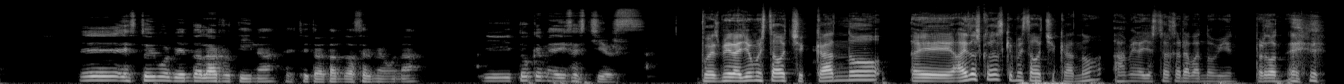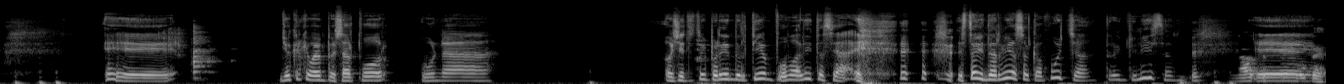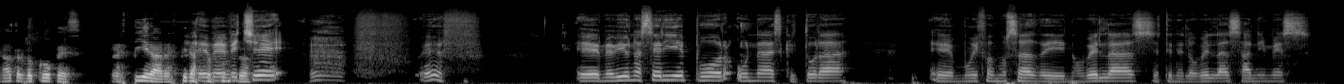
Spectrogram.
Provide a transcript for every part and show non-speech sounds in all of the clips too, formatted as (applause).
eh, estoy volviendo a la rutina, estoy tratando de hacerme una. ¿Y tú qué me dices, Cheers? Pues mira, yo me he estado checando. Eh, hay dos cosas que me he estado checando. Ah, mira, ya está grabando bien. Perdón. (laughs) eh, yo creo que voy a empezar por una. Oye, te estoy perdiendo el tiempo, maldito sea. (laughs) estoy nervioso, capucha. Tranquilízame. No te preocupes, no te preocupes. Respira, respira. Eh, me eché. Eh, me vi una serie por una escritora eh, muy famosa de novelas, de telenovelas, animes,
